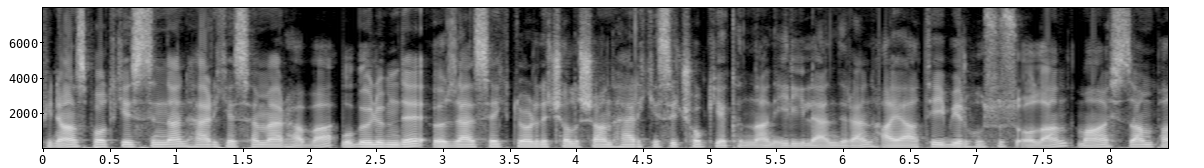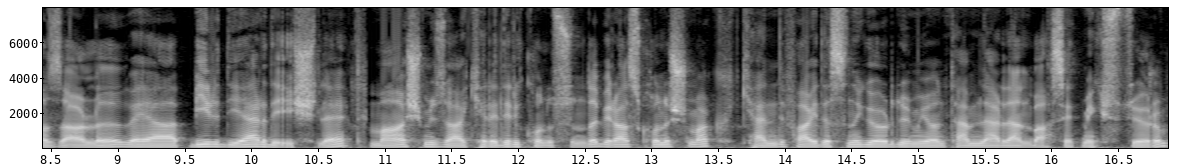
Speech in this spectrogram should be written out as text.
Finans Podcast'inden herkese merhaba. Bu bölümde özel sektörde çalışan herkesi çok yakından ilgilendiren hayati bir husus olan maaş zam pazarlığı veya bir diğer deyişle maaş müzakereleri konusunda biraz konuşmak, kendi faydasını gördüğüm yöntemlerden bahsetmek istiyorum.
